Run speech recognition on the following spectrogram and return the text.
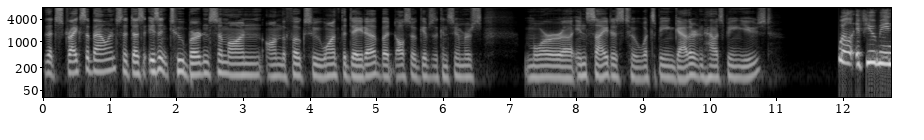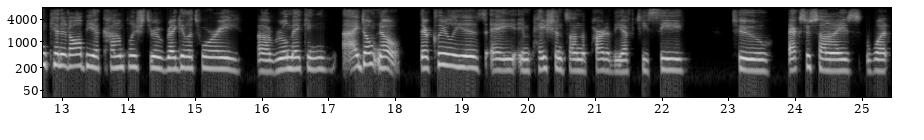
that strikes a balance that does isn't too burdensome on on the folks who want the data, but also gives the consumers more uh, insight as to what's being gathered and how it's being used? Well, if you mean can it all be accomplished through regulatory uh, rulemaking, I don't know there clearly is a impatience on the part of the FTC to exercise what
